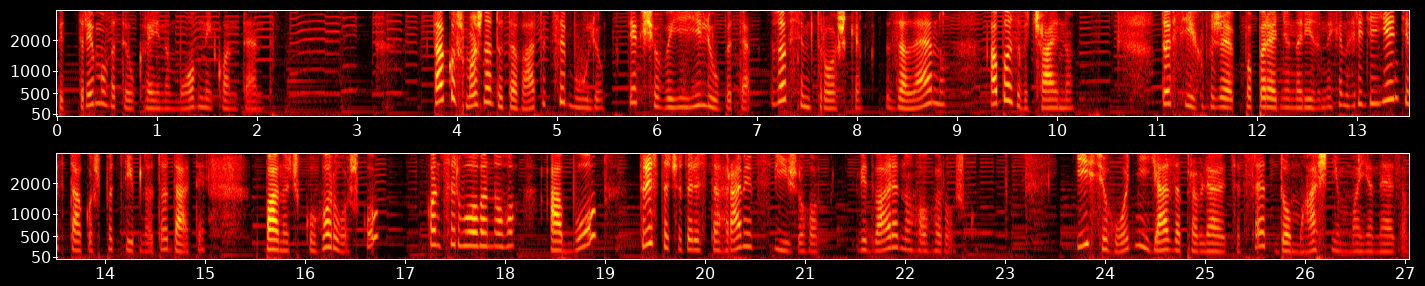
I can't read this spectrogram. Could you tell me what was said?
підтримувати україномовний контент. Також можна додавати цибулю, якщо ви її любите, зовсім трошки, зелену або звичайну. До всіх вже попередньо нарізаних інгредієнтів також потрібно додати баночку горошку консервованого або 300-400 грамів свіжого відвареного горошку. І сьогодні я заправляю це все домашнім майонезом.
